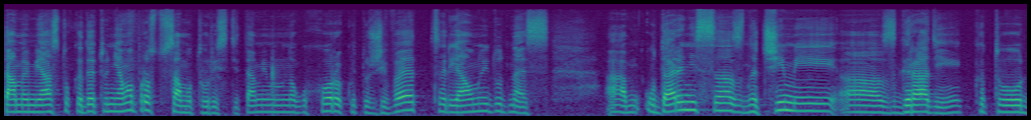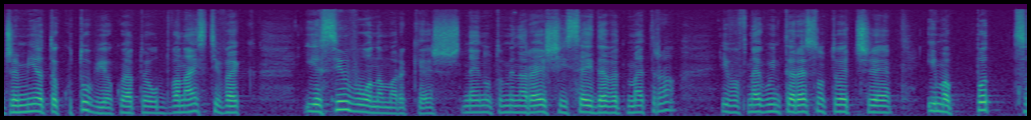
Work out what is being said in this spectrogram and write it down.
там е място, където няма просто само туристи. Там има много хора, които живеят реално и до днес. А, ударени са значими а, сгради, като джамията Котубия, която е от 12 век и е символа на Маракеш. Нейното минаре е 69 метра и в него интересното е, че има път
